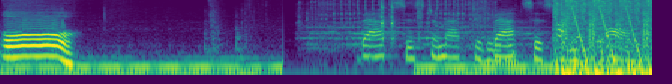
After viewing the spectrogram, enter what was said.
Oh! Bat system activated. Bat system off.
